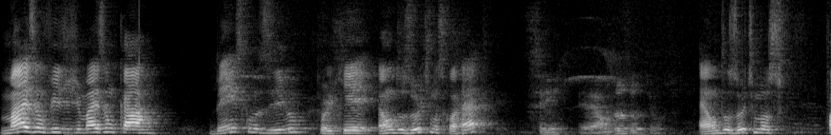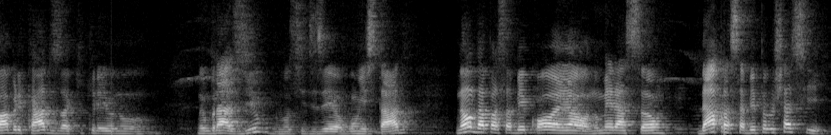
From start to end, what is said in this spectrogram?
Mais um vídeo de mais um carro. Bem exclusivo. Porque é um dos últimos, correto? Sim, é um dos últimos. É um dos últimos fabricados aqui, creio, no, no Brasil, vou se dizer algum estado. Não dá para saber qual é a numeração, dá para saber pelo chassi.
